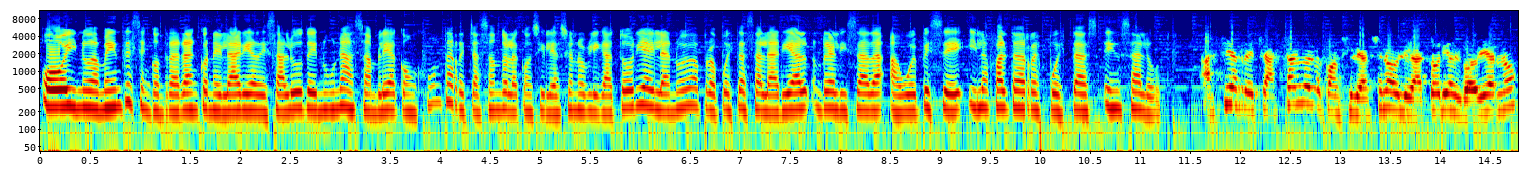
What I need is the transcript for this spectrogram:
Hoy nuevamente se encontrarán con el área de salud en una asamblea conjunta rechazando la conciliación obligatoria y la nueva propuesta salarial realizada a UPC y la falta de respuestas en salud. Así es, rechazando la conciliación obligatoria del gobierno,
